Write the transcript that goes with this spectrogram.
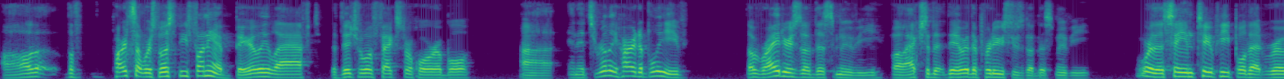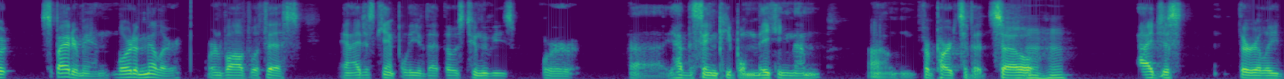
All the, the parts that were supposed to be funny, I barely laughed. The visual effects were horrible, uh, and it's really hard to believe the writers of this movie, well, actually, they were the producers of this movie, were the same two people that wrote Spider Man. Lord and Miller were involved with this. and I just can't believe that those two movies were uh, have the same people making them um, for parts of it. So Mm-hmm. I just thoroughly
